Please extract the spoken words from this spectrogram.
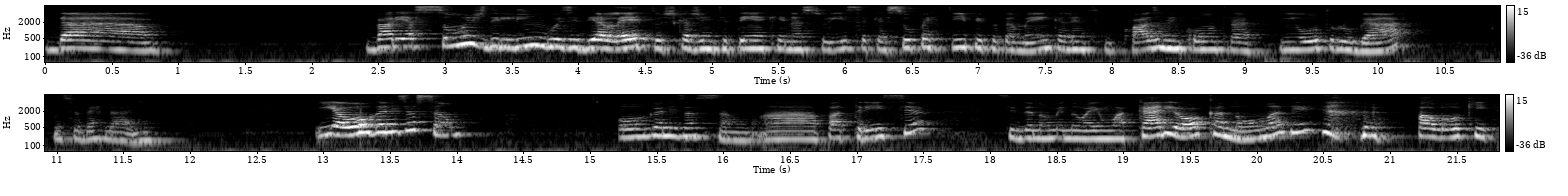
da variações de línguas e dialetos que a gente tem aqui na Suíça, que é super típico também, que a gente quase não encontra em outro lugar, Isso é verdade. E a organização. Organização. A Patrícia se denominou aí uma carioca nômade. falou que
